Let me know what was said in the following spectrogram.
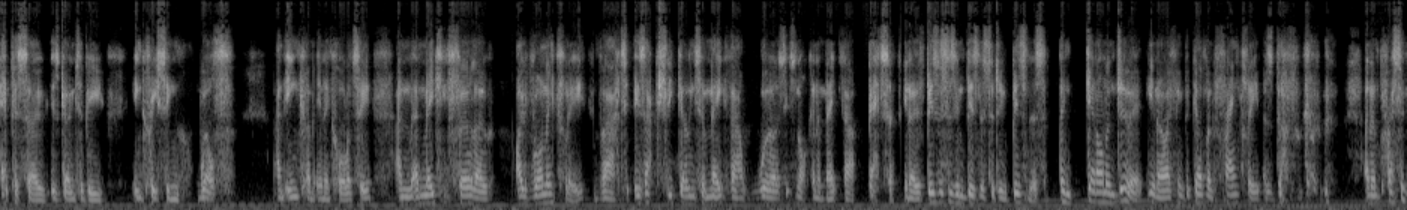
episode is going to be increasing wealth and income inequality and, and making furlough ironically, that is actually going to make that worse. It's not going to make that better. You know, if business is in business to do business, then get on and do it. You know, I think the government, frankly, has done an impressive.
